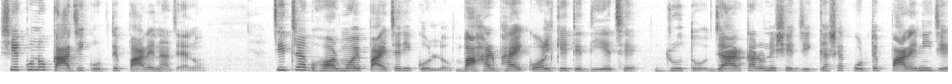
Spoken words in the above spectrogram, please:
সে কোনো কাজই করতে পারে না যেন। চিত্রা ঘরময় পায়চারি করল। বাহার ভাই কল কেটে দিয়েছে দ্রুত, যার কারণে সে জিজ্ঞাসা করতে পারেনি যে,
